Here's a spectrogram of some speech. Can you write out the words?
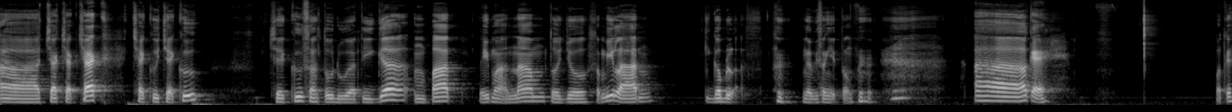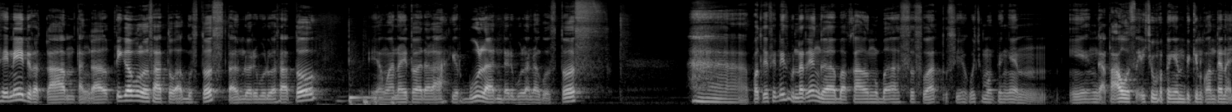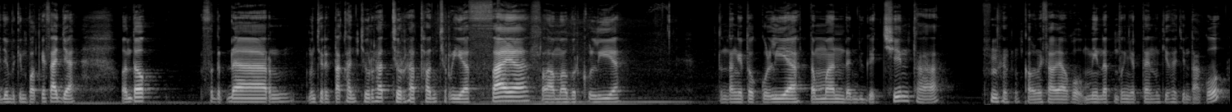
Eh, cek cek cek. Ceku ceku. Ceku satu dua tiga empat lima enam tujuh sembilan tiga belas. Nggak bisa ngitung. Eh, oke. Podcast ini direkam tanggal 31 Agustus tahun 2021 yang mana itu adalah akhir bulan dari bulan Agustus podcast ini sebenarnya nggak bakal ngebahas sesuatu sih. Aku cuma pengen ya nggak tahu sih. Cuma pengen bikin konten aja bikin podcast aja. Untuk sekedar menceritakan curhat-curhatan ceria saya selama berkuliah. Tentang itu kuliah teman dan juga cinta. Kalau misalnya aku minat untuk nyetain kisah cintaku.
